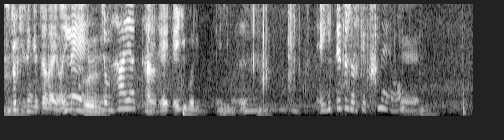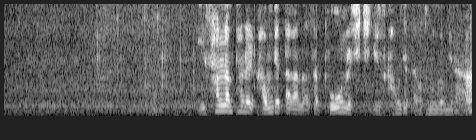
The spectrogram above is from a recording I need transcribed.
부드럽게 생겼잖아요. 네. 좀 하얗다. 애, 애, 애기벌입니다. 애기벌. 아기 때도 저렇게 크네요. 네. 이 산란판을 가운데다가 놔서 보온을 시키기 위해서 가운데다가 두는 겁니다.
